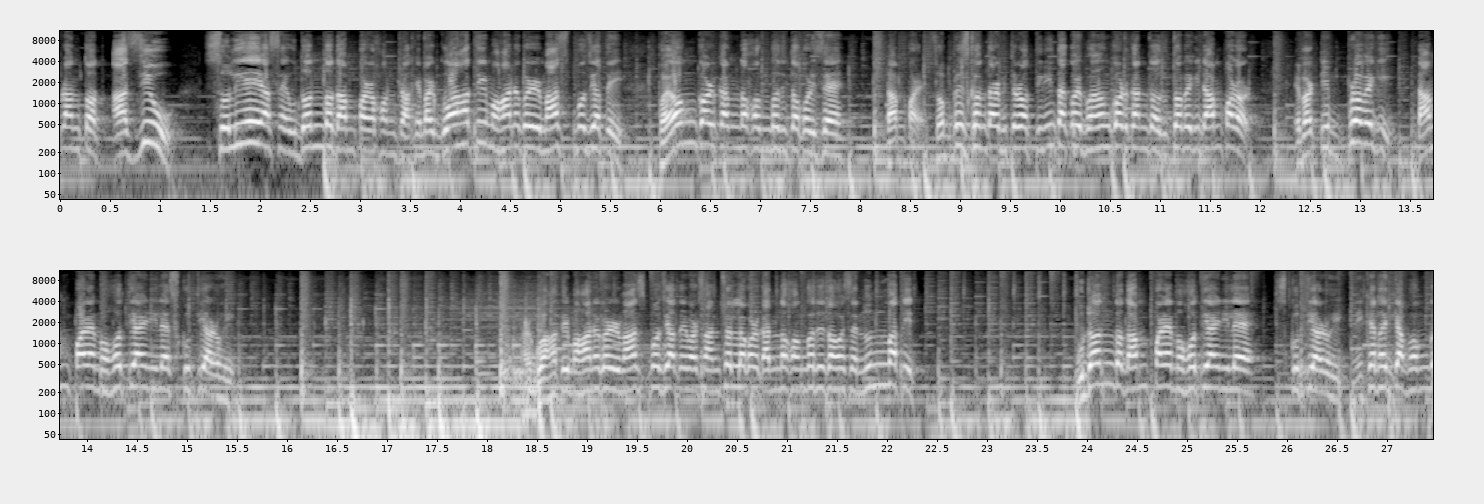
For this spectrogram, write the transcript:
প্ৰান্তত আজিও চলিয়েই আছে উদণ্ড ডাম্পাৰৰ সন্ত্ৰাস। এইবাৰ গুৱাহাটী মহানগৰীৰ মাজ মজিয়াতেই ভয়ংকৰ কাণ্ড সংঘটিত কৰিছে ডাম্পাৰে চৌব্বিছ ঘণ্টাৰ ভিতৰত তিনিটাকৈ ভয়ংকৰ কাণ্ড দ্ৰুতবেগী ডাম্পাৰৰ এবাৰ তীব্ৰবেগী ডাম্পাৰে মহতিয়াই নিলে স্কুটি আৰোহী। আৰু গুৱাহাটী মহানগৰীৰ মাজ মজিয়াত এইবাৰ চাঞ্চল্যকৰ কাণ্ড সংঘটিত হৈছে নুনমাটিত। উদণ্ড ডাম্পাৰে মহতিয়াই নিলে স্কুটি আৰোহীক নিষেধাজ্ঞা ভংগ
